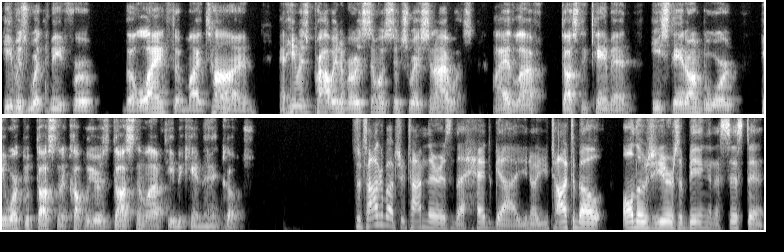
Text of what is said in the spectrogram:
he was with me for the length of my time, and he was probably in a very similar situation I was. I had left. Dustin came in. He stayed on board. He worked with Dustin a couple years. Dustin left. He became the head coach. So, talk about your time there as the head guy. You know, you talked about all those years of being an assistant.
